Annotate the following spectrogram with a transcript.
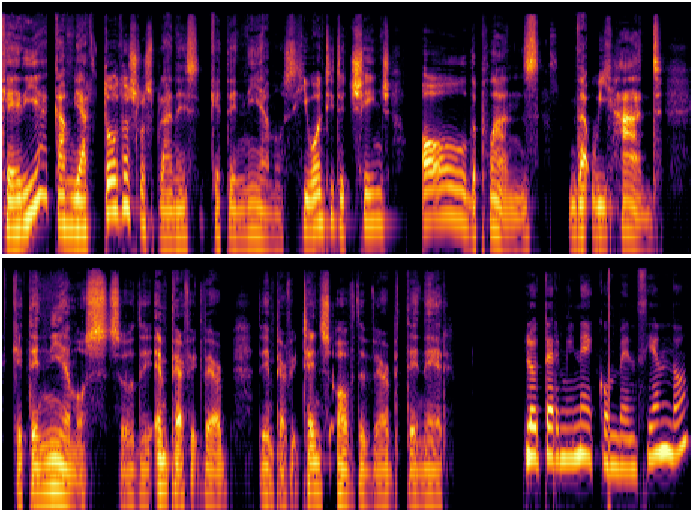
quería cambiar todos los planes que teníamos. He wanted to change all the plans that we had, que teníamos. So the imperfect verb, the imperfect tense of the verb tener. Lo terminé convenciendo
